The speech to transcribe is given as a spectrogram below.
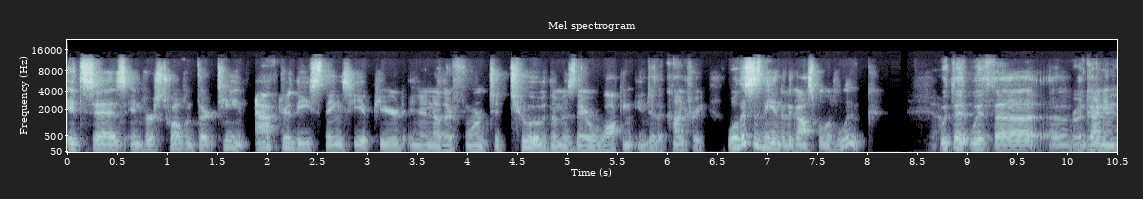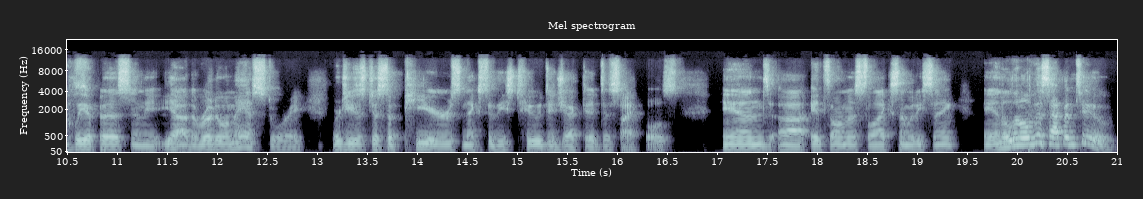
it says in verse 12 and 13, after these things, he appeared in another form to two of them as they were walking into the country. Well, this is the end of the Gospel of Luke. Yeah. With the with uh, uh, a guy named Cleopas and the yeah the Road to Emmaus story where Jesus just appears next to these two dejected disciples, and uh, it's almost like somebody saying, "And a little of this happened too."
